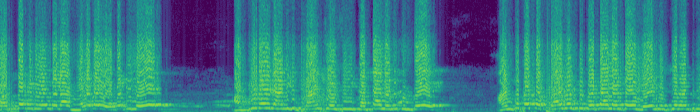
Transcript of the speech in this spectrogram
పంతొమ్మిది వందల నలభై ఒకటిలో అప్పుడే దానికి ప్లాన్ చేసి కట్టాలనుకుంటే అంత పెద్ద ప్రాజెక్టు కట్టాలంటే ఏ ముఖ్యమంత్రి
